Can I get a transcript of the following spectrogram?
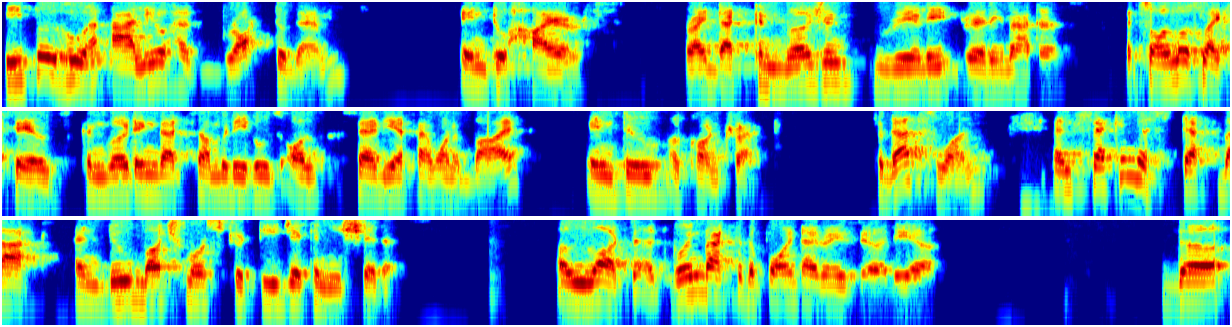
people who AllyO has brought to them into hires, right? That conversion really, really matters. It's almost like sales, converting that somebody who's all said, yes, I want to buy into a contract. So that's one. And second is step back and do much more strategic initiatives. A lot. Going back to the point I raised earlier, the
